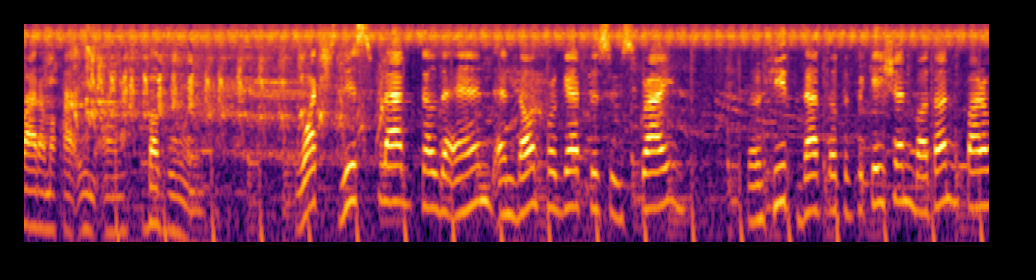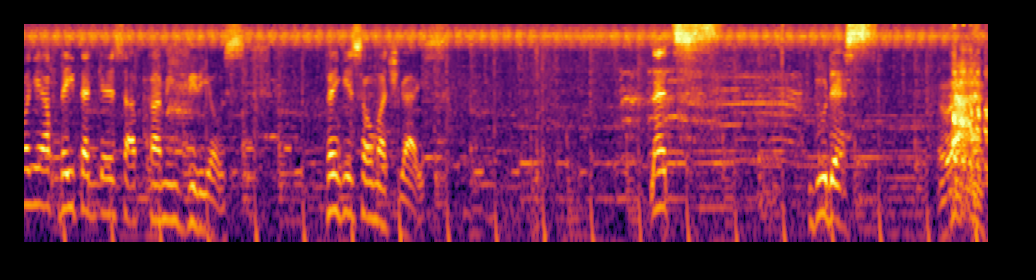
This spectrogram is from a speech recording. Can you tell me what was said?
para makain ang bagungon watch this vlog till the end and don't forget to subscribe to hit that notification button para maging updated kayo sa upcoming videos. Thank you so much guys. Let's do this. Come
